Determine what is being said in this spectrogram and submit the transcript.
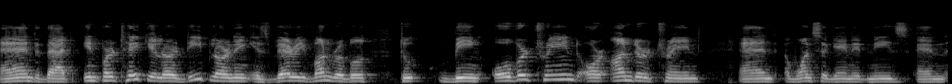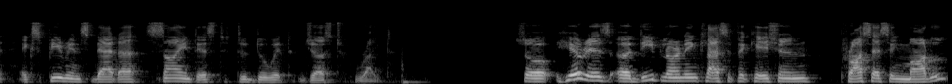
And that in particular, deep learning is very vulnerable to being overtrained or undertrained. And once again, it needs an experienced data scientist to do it just right. So here is a deep learning classification processing model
